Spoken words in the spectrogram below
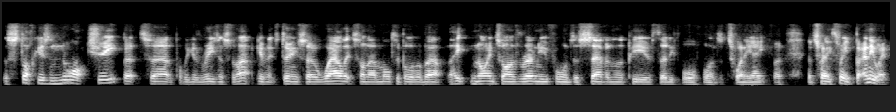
The stock is not cheap, but uh, probably good reasons for that, given it's doing so well. It's on a multiple of about eight, nine times revenue, four into seven, and the PE of 34, 428 for, for 23. But anyway,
